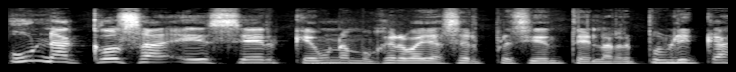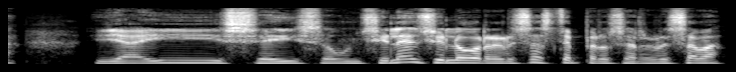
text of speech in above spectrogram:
Una cosa es ser que una mujer vaya a ser presidente de la República y ahí se hizo un silencio y luego regresaste, pero se regresaba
